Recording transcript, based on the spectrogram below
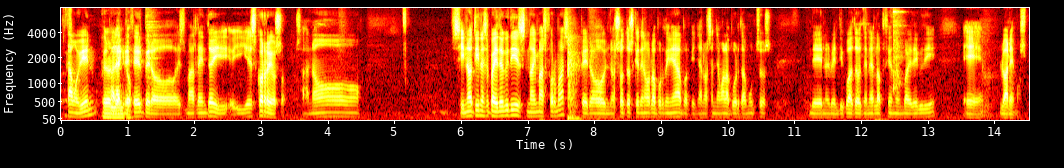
está muy bien para crecer, pero es más lento y, es correoso. O sea, no... Si no tienes el private equity no hay más formas, pero nosotros que tenemos la oportunidad, porque ya nos han llamado a la puerta muchos de en el 24 de tener la opción de un private equity, eh, lo haremos.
